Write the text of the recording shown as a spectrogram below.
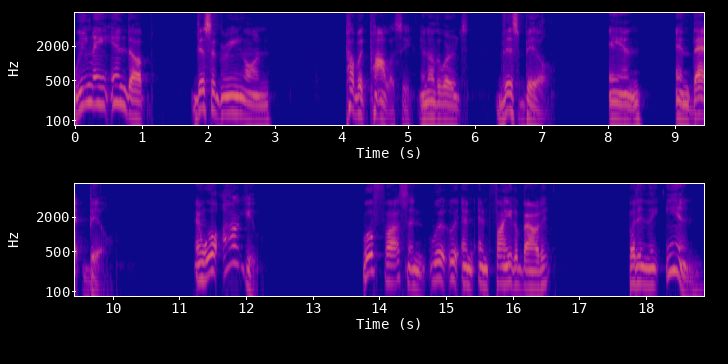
We may end up disagreeing on public policy. In other words, this bill and and that bill. And we'll argue. We'll fuss and we'll, and and fight about it. But in the end,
